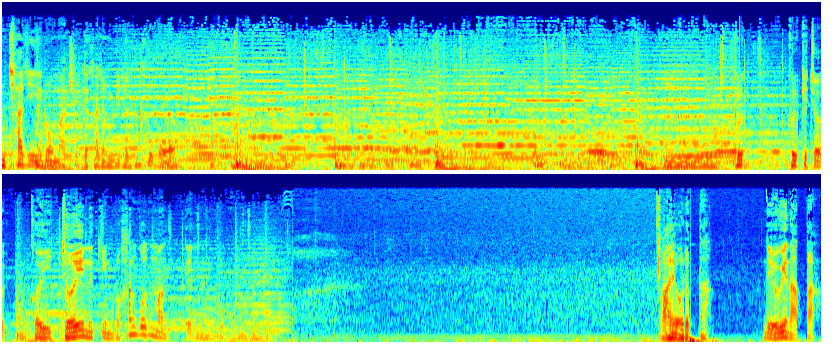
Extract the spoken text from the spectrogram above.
같은 차지로 맞출 때 가정비를 크고 음, 그, 그렇게 저 거의 저의 느낌으로 한 곳만 때리는 거. 아예 어렵다. 근데 여기 낫다.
